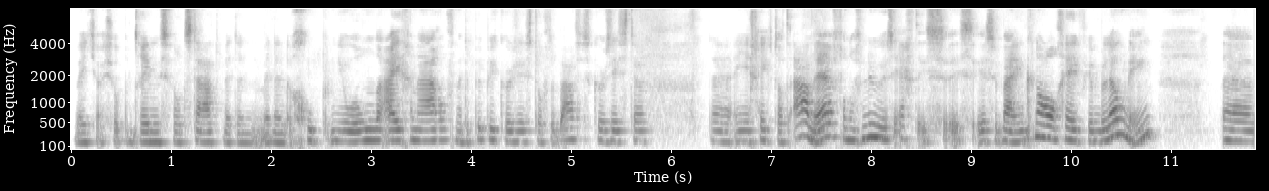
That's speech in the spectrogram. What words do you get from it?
weet je, als je op een trainingsveld staat met een, met een groep nieuwe hondeneigenaren of met de puppycursisten of de basiscursisten. Eh, en je geeft dat aan, hè? vanaf nu is echt, is, is, is bij een knal geef je een beloning. Ehm,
